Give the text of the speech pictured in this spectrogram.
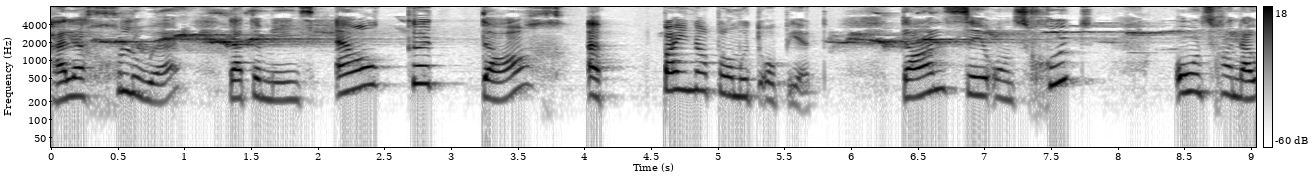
hulle glo dat een mens elke dag een pijnappel moet opeet. Dan sê ons goed, ons gaan nou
